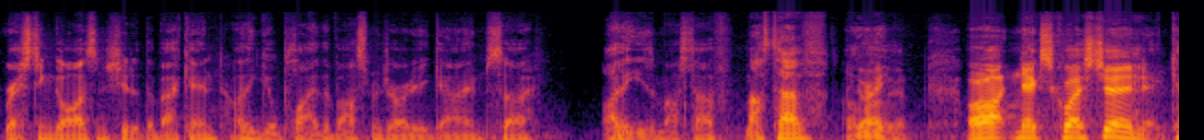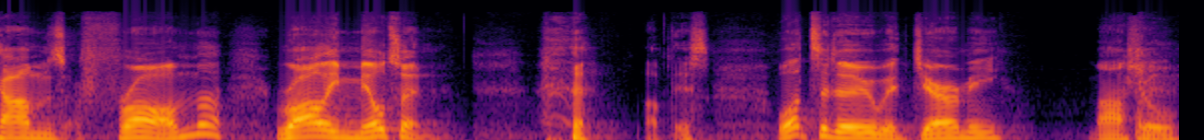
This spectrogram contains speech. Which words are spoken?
resting guys and shit at the back end. I think he'll play the vast majority of games, so I think he's a must have. Must have. I Agree. it. All right, next question comes from Riley Milton. love this. What to do with Jeremy Marshall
